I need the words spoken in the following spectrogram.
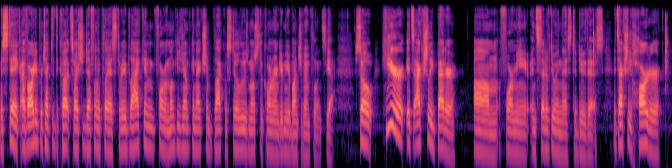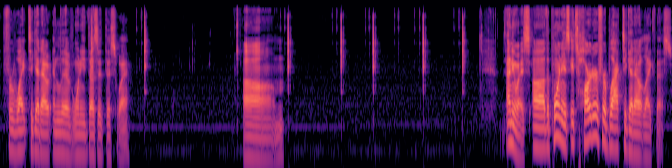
Mistake. I've already protected the cut, so I should definitely play S3. Black can form a monkey jump connection. Black will still lose most of the corner and give me a bunch of influence. Yeah. So here, it's actually better um, for me, instead of doing this, to do this. It's actually harder for white to get out and live when he does it this way. Um... Anyways, uh, the point is, it's harder for black to get out like this.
